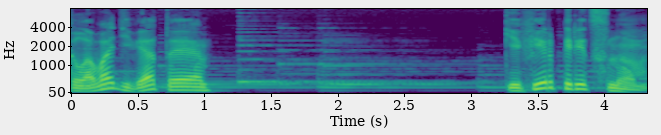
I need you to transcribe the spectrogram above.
Глава 9. Кефир перед сном.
